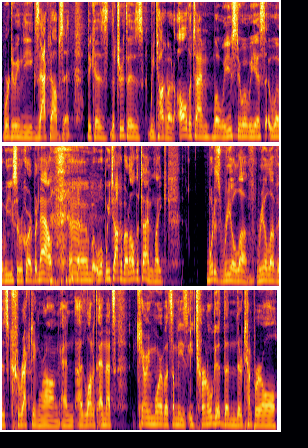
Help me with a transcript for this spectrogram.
We're doing the exact opposite because the truth is we talk about all the time. Well, we used to when we used when we used to record, but now um, what we talk about all the time, like what is real love? Real love is correcting wrong, and a lot of and that's caring more about somebody's eternal good than their temporal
